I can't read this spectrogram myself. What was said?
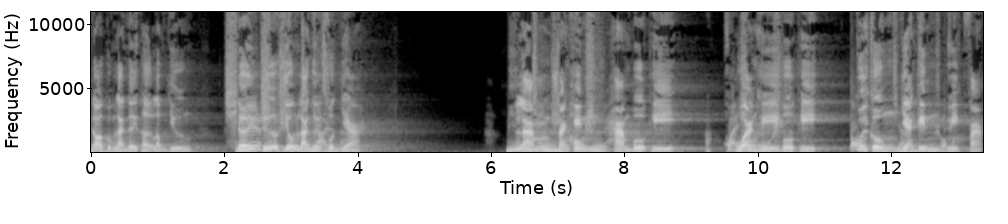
Đó cũng là nơi thờ Long Dương. Đời trước vốn là người xuất gia. Làm sáng kinh hàm bố thí quan hệ bố thí Cuối cùng giảng kinh thuyết Pháp.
